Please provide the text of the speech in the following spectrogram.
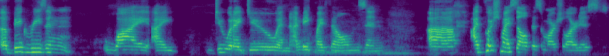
a big reason why I do what I do and I make my films and uh, I push myself as a martial artist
